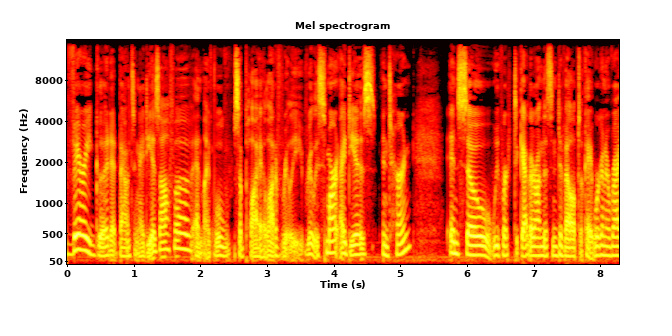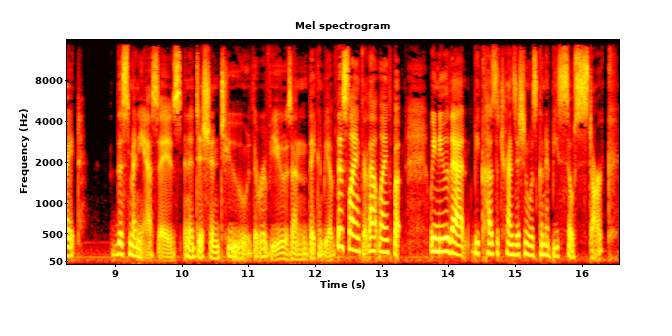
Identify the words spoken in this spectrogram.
very good at bouncing ideas off of and like will supply a lot of really, really smart ideas in turn. And so we worked together on this and developed, okay, we're going to write this many essays in addition to the reviews and they can be of this length or that length. But we knew that because the transition was going to be so stark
